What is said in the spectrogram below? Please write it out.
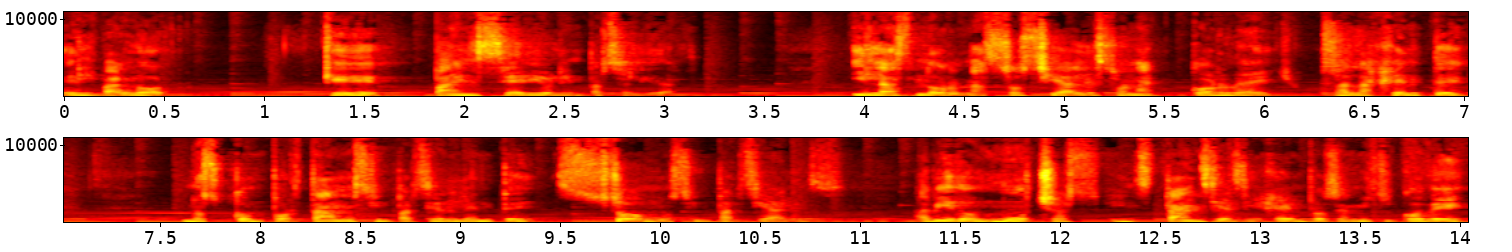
el valor que va en serio la imparcialidad. Y las normas sociales son acorde a ello. O sea, la gente nos comportamos imparcialmente, somos imparciales ha habido muchas instancias y ejemplos en México de,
